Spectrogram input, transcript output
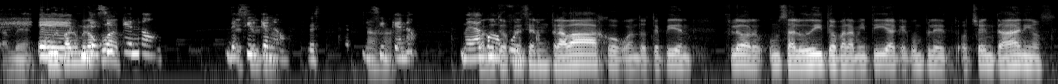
También. Eh, Culpa número decir cuatro. que no. Decir, que, no. Decir Ajá. que no. Me da Cuando como te ofrecen culpa. un trabajo, cuando te piden, Flor, un saludito para mi tía que cumple 80 años,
